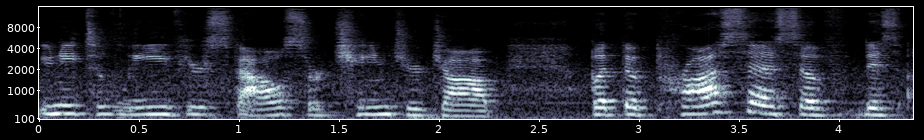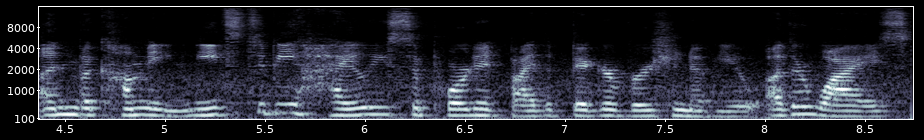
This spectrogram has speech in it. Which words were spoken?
you need to leave your spouse or change your job. But the process of this unbecoming needs to be highly supported by the bigger version of you. Otherwise,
